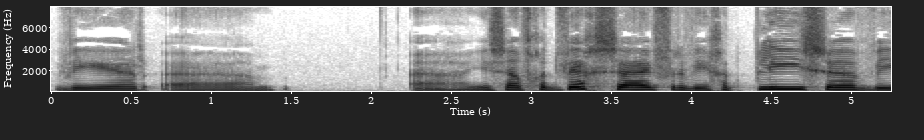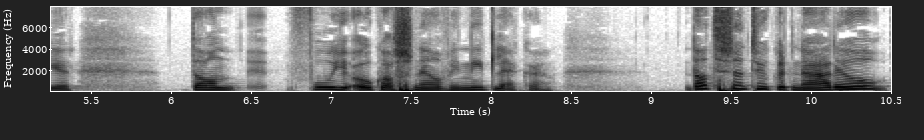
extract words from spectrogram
weer uh, uh, jezelf gaat wegcijferen, weer gaat pleasen, weer, dan voel je ook al snel weer niet lekker. Dat is natuurlijk het nadeel.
